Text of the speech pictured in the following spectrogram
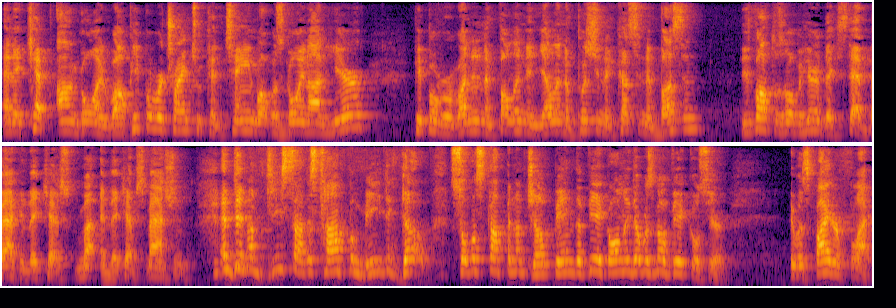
and it kept on going. While people were trying to contain what was going on here, people were running and falling and yelling and pushing and cussing and busting. These vatos over here, they stepped back and they kept and they kept smashing. And then on I decided it's time for me to go. So I stop and I jump in the vehicle. Only there was no vehicles here. It was fight or flight.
